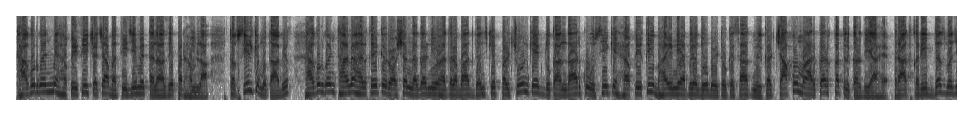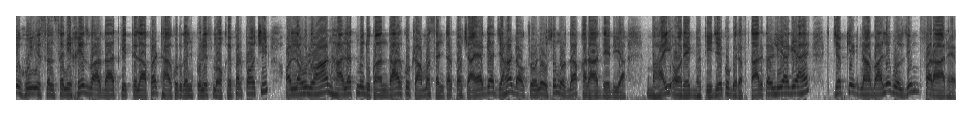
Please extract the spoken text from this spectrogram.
ठाकुरगंज में हकीकी चचा भतीजे में तनाजे पर हमला। तफसील के मुताबिक ठाकुरगंज थाना हल्के के रोशन नगर न्यू हैदराबादगंज के परचून के एक दुकानदार को उसी के हकीकी भाई ने अपने दो बेटों के साथ मिलकर चाकू मारकर कत्ल कर दिया है। रात करीब दस बजे हुई इस सनसनीखेज वारदात की इतला पर ठाकुरगंज पुलिस मौके पर पहुँची और लहूलुहान हालत में दुकानदार को ट्रामा सेंटर पहुँचाया गया जहाँ डॉक्टरों ने उसे मुर्दा करार दे दिया भाई और एक भतीजे को गिरफ़्तार कर लिया गया है जबकि एक नाबालिग मुलजिम फरार है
